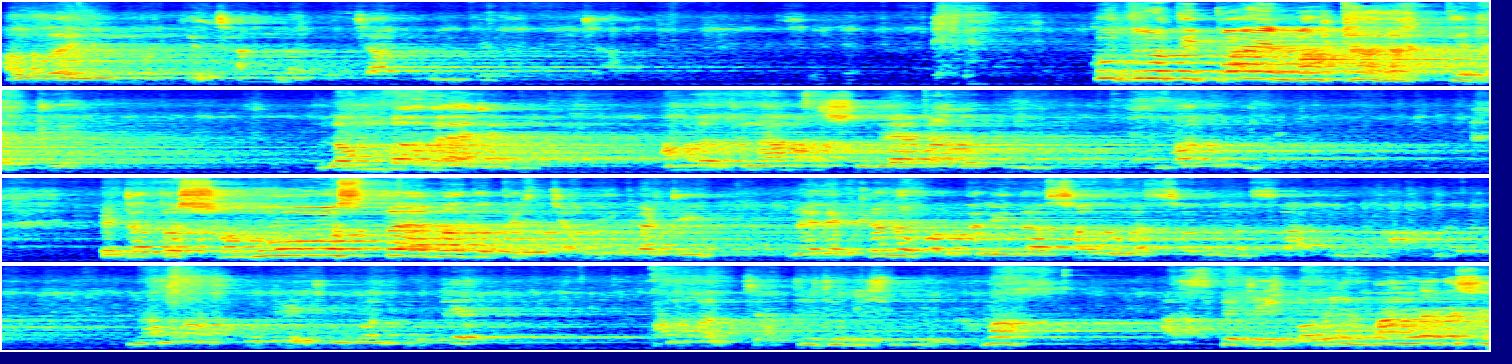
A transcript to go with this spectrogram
আল্লাহ এই জান্নাতের চাবি দিতে কুদরতি পায়ে মাথা রাখতে রাখতে লম্বা হয়ে যাবে। আমরা তো নামাজ শুধু আবাদত আবাদত। এটা তো সমস্ত আবাদতের চাবিকাঠি। নাইলে কেন বলতেন ইদা সালুবা সালুবা সাহিবুল নামাজ বুকে জীবন বুকে আমার জাতি যদি শুধু নামাজ, আজকে যে গরম বাংলাদেশে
